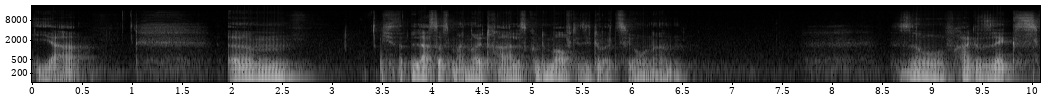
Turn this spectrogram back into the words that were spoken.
ja. Ähm, ich lasse das mal neutral, es kommt immer auf die Situation an. So, Frage 6.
